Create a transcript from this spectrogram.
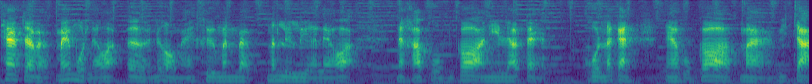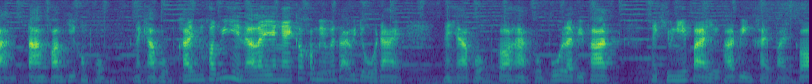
แทบจะแบบไม่หมดแล้วอะเออนึกออกไหมคือมันแบบมันเหลือๆแล้วอะ นะครับผมก็อันนี้แล้วแต่คนละกันนะครับผมก็มาวิจารณ์ตามความคิดของผมนะครับผมใครมีความคิดเห็นอะไรยังไงก็คอมเมนต์ไว้ใต้วิดีโอได้นะครับผมก็หากผมพูดอะไรผิดพลาดในคลิปนี้ไปหรือพลาดพิงใครไปก็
